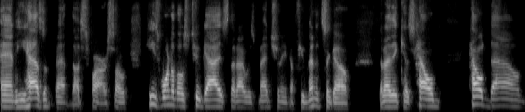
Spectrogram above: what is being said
And he hasn't been thus far. So he's one of those two guys that I was mentioning a few minutes ago that I think has held held down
